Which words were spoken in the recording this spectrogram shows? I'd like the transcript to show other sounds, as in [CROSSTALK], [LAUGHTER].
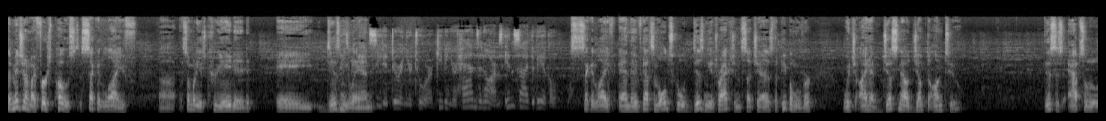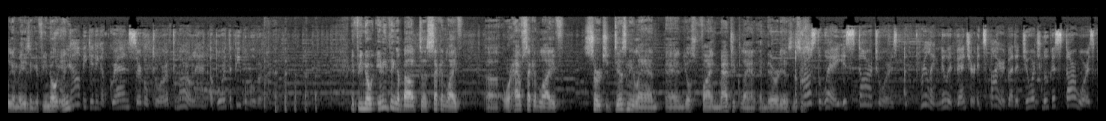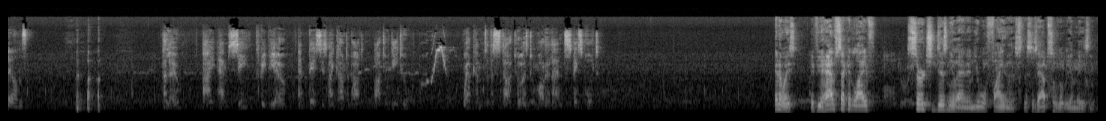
As I mentioned on my first post, Second Life, uh, somebody has created a Disneyland seated during your tour, keeping your hands and arms inside the vehicle. Second Life, and they've got some old school Disney attractions such as the People Mover, which I have just now jumped onto. This is absolutely amazing. If you know You any, now beginning a grand circle tour of Tomorrowland aboard the People Mover. [LAUGHS] if you know anything about uh, Second Life uh, or have Second Life, search Disneyland and you'll find Magic Land, and there it is. This is Across the way is Star Tours, a thrilling new adventure inspired by the George Lucas Star Wars films. [LAUGHS] Hello, I am C3PO, and this is my counterpart, R2D2. Welcome to the Star Tours Tomorrowland Spaceport. Anyways, if you have Second Life, search Disneyland and you will find this. This is absolutely amazing.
